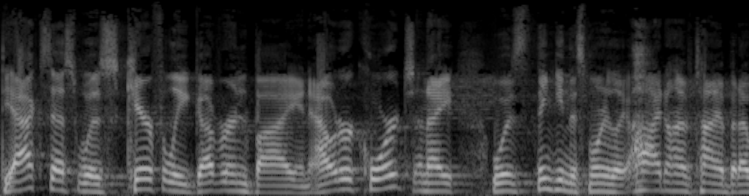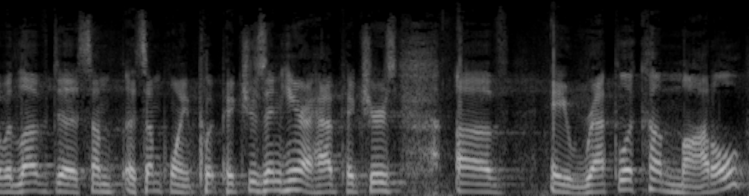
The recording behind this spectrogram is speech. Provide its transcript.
The access was carefully governed by an outer court, and I was thinking this morning, like, oh, I don't have time, but I would love to some at some point put pictures in here. I have pictures of a replica model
